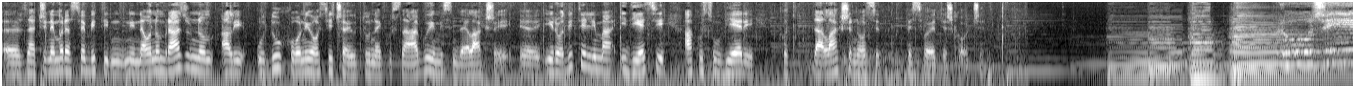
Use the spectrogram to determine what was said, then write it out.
E, znači ne mora sve biti ni na onom razumnom ali u duhu oni osjećaju tu neku snagu i mislim da je lakše e, i roditeljima i djeci ako su u vjeri da lakše nose te svoje teškoće fugir.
